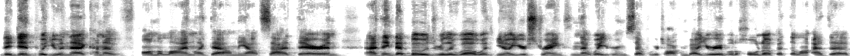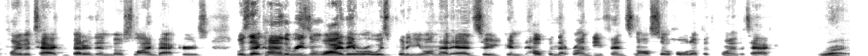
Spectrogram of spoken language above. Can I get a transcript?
They did put you in that kind of on the line like that on the outside there, and, I think that bodes really well with you know your strength and that weight room stuff we were talking about. You're able to hold up at the at the point of attack better than most linebackers. Was that kind of the reason why they were always putting you on that edge so you can help in that run defense and also hold up at the point of attack? Right.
